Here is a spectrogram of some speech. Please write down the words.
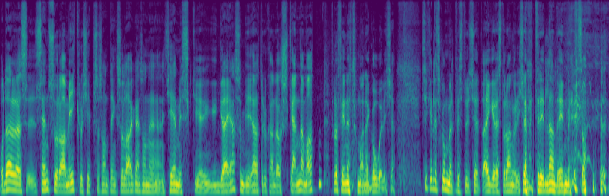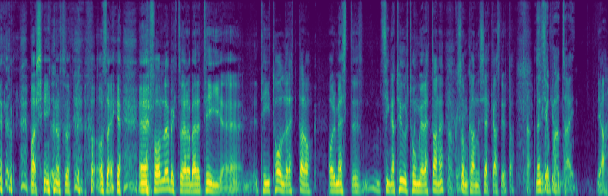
Og der er det sensorer, av mikrochips og sånne ting som lager en sånn eh, kjemisk eh, greie som gjør at du kan da skanne maten for å finne ut om den er god eller ikke. Sikkert litt skummelt hvis du ikke eget restaurant og de kommer trillende inn med en sånn maskin og, så, og sier eh, foreløpig så er det bare ti-tolv retter, da. Og de mest eh, signaturtunge rettene okay. som kan sjekkes ut. da. Ja, Men sikkert pad thai. Ja.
